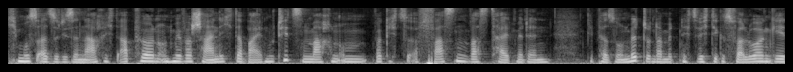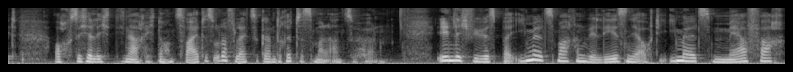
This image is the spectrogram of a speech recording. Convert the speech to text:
Ich muss also diese Nachricht abhören und mir wahrscheinlich dabei Notizen machen, um wirklich zu erfassen, was teilt mir denn die Person mit und damit nichts Wichtiges verloren geht, auch sicherlich die Nachricht noch ein zweites oder vielleicht sogar ein drittes Mal anzuhören. Ähnlich wie wir es bei E-Mails machen, wir lesen ja auch die E-Mails mehrfach,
